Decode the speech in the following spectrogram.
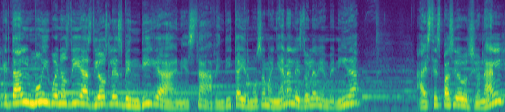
¿qué tal? Muy buenos días, Dios les bendiga. En esta bendita y hermosa mañana les doy la bienvenida a este espacio devocional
